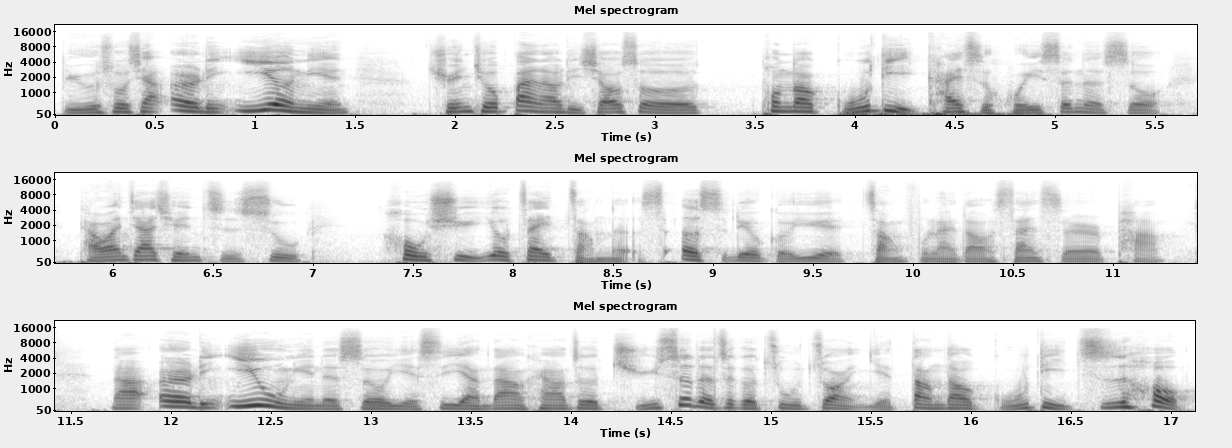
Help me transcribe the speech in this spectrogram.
比如说像二零一二年全球半导体销售额碰到谷底开始回升的时候，台湾加权指数后续又再涨了二十六个月，涨幅来到三十二趴。那二零一五年的时候也是一样，大家看到这个橘色的这个柱状也荡到谷底之后，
